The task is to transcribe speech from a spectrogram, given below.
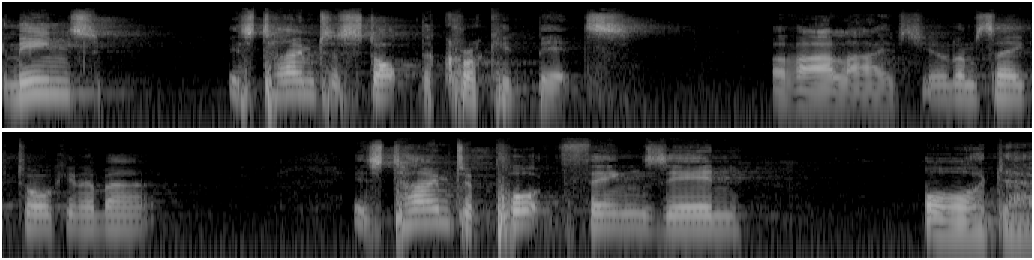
It means it's time to stop the crooked bits of our lives. You know what I'm saying, talking about? It's time to put things in order.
